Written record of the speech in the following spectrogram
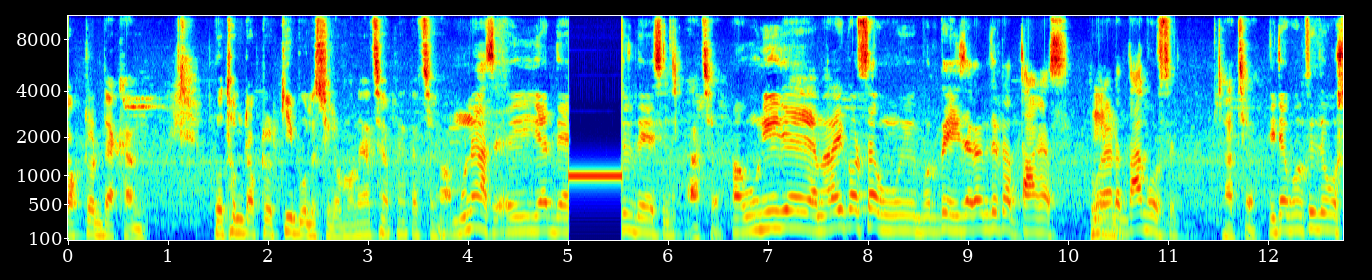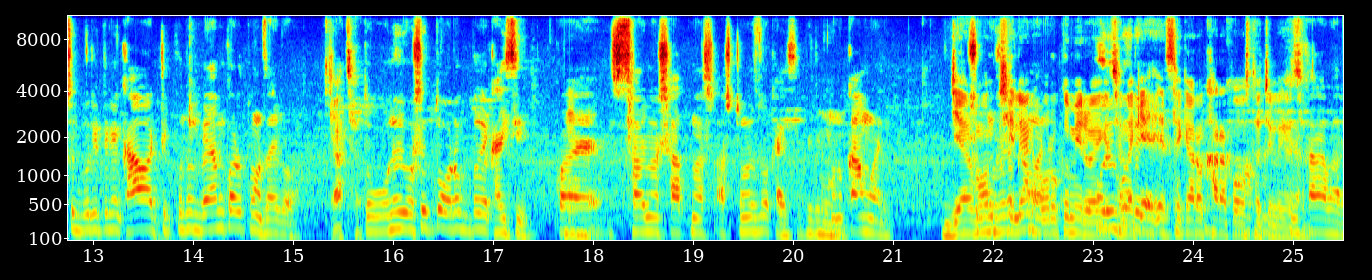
ডক্টর দেখান প্রথম ডক্টর কি বলেছিল মনে আছে আপনার কাছে? মনে আছে এই ইয়ার দেয় দিয়েছিল আচ্ছা। উনি যে এমআরআই করছে উনি বলতে এই জায়গার ভিতরে একটা দাগ আছে। ওর একটা দাগ করছে। আচ্ছা। এটা বলছে যে ওষুধ বুড়ি তুমি খাও আর ঠিক মতন ব্যায়াম করো তোমার যাইবো। আচ্ছা। তো উনি ওষুধ তো অনেক খাইছি। ছয় মাস সাত মাস আষ্ট মাস খাইছে কিন্তু কোনো কাম হয়নি যেমন ছিলেন ওরকমই রয়ে গেছে নাকি? এর থেকে আরও খারাপ অবস্থা চলে গেছে। খারাপ আর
